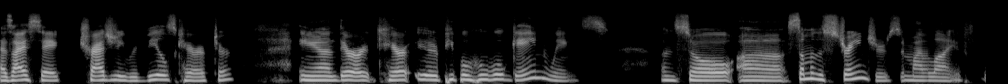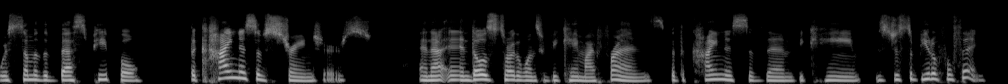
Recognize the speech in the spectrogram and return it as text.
as I say, tragedy reveals character and there are, char- there are people who will gain wings. And so, uh, some of the strangers in my life were some of the best people, the kindness of strangers. And, and those are the ones who became my friends, but the kindness of them became is just a beautiful thing.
